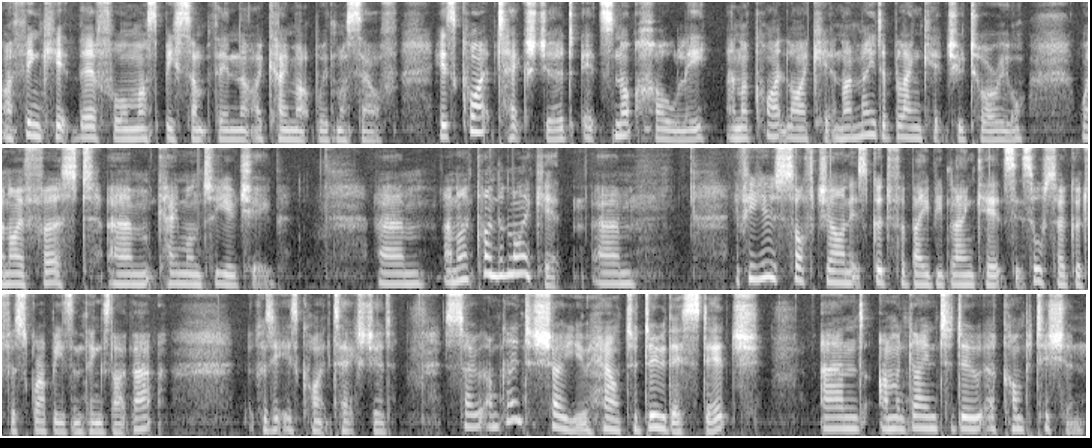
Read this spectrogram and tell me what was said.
I think it therefore must be something that I came up with myself. It's quite textured, it's not holey, and I quite like it. And I made a blanket tutorial when I first um, came onto YouTube. Um, and I kind of like it. Um, if you use soft yarn, it's good for baby blankets. It's also good for scrubbies and things like that because it is quite textured. So I'm going to show you how to do this stitch and I'm going to do a competition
